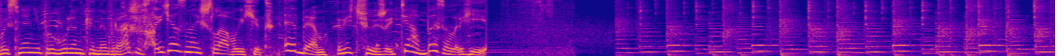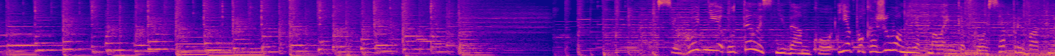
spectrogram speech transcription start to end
Весняні прогулянки не в радість. Я знайшла вихід. Едем. Відчуй життя без алергії. Сьогодні у телесніданку я покажу вам, як маленька Фрося приватну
